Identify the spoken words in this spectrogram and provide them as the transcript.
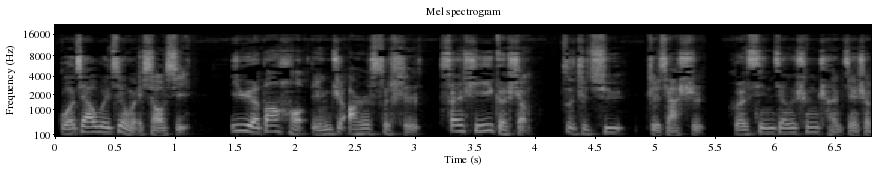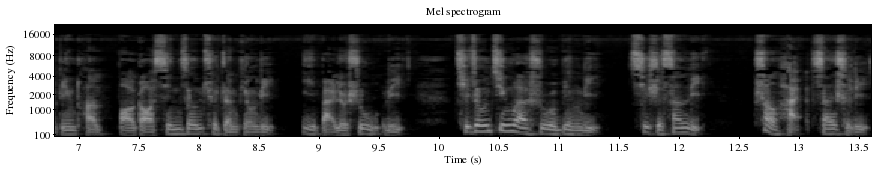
国家卫健委消息，一月八号零至二十四时，三十一个省、自治区、直辖市和新疆生产建设兵团报告新增确诊病例一百六十五例，其中境外输入病例七十三例，上海三十例，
